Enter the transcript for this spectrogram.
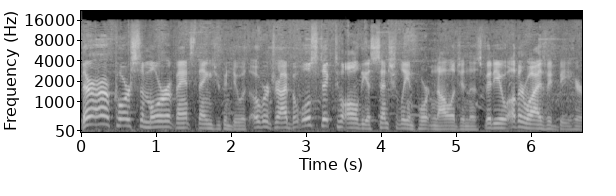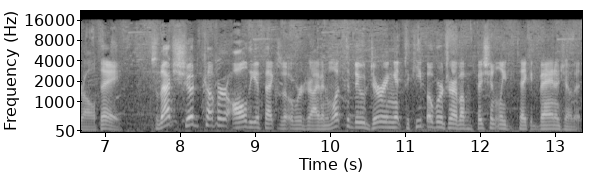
There are, of course, some more advanced things you can do with Overdrive, but we'll stick to all the essentially important knowledge in this video, otherwise we'd be here all day. So that should cover all the effects of Overdrive and what to do during it to keep Overdrive up efficiently to take advantage of it.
